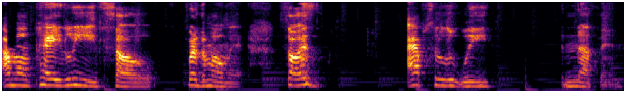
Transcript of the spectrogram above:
I'm on paid leave, so for the moment, so it's absolutely nothing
